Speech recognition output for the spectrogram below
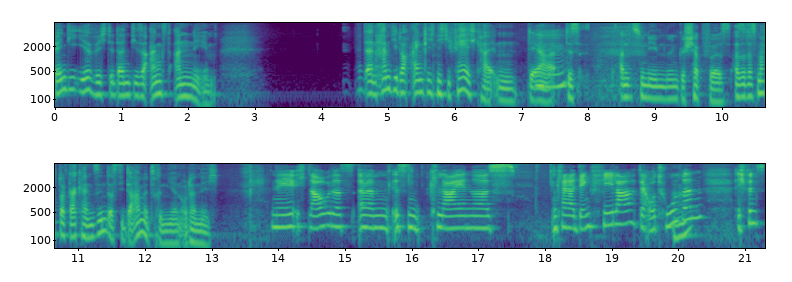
wenn die Irrwichte dann diese Angst annehmen, dann haben die doch eigentlich nicht die Fähigkeiten der, des anzunehmenden Geschöpfes. Also das macht doch gar keinen Sinn, dass die damit trainieren, oder nicht? Nee, ich glaube, das ähm, ist ein kleines, ein kleiner Denkfehler der Autorin. Mhm. Ich finde es,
